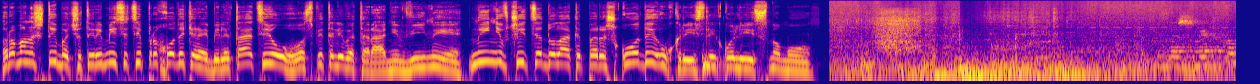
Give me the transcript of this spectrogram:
Роман Штиба чотири місяці проходить реабілітацію у госпіталі ветеранів війни. Нині вчиться долати перешкоди у кріслі колісному. за швидко.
